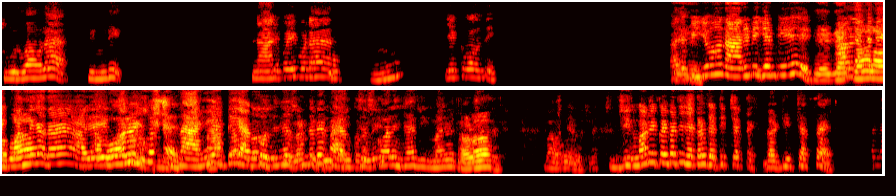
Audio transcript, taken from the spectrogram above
తూర్వాములా పిండి. నానిపోయి కూడా. ఎక్కువ అవుతాయి అదే బియ్యం నాని బియ్యంకి. కదా అదే నాయి అంటే అది పొద్దున్న చేసుకుంటే ప్యాక్ చేసుకోవాలి ఇంకా దిగుమని జిగుమాను ఎక్కువైపోతే ఎక్కడ గట్టిచ్చేస్తాయి? నేను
